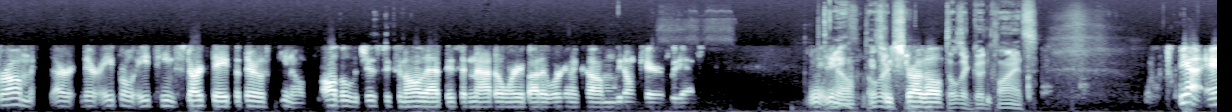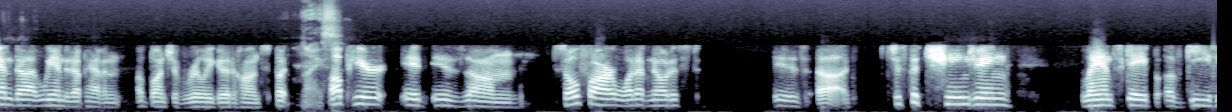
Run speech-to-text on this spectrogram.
from our their April 18th start date, but they're, you know all the logistics and all that. They said, "Nah, don't worry about it. We're going to come. We don't care if we have." You you know, if are- we struggle, Those are good clients. yeah, and uh, we ended up having a bunch of really good hunts. But Nice. up here, it is um, so far what I've noticed is uh, just the changing landscape of geese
